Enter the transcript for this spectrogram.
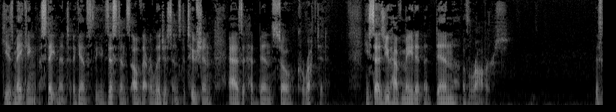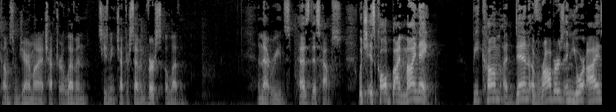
He is making a statement against the existence of that religious institution as it had been so corrupted he says, You have made it a den of robbers. This comes from Jeremiah chapter 11, excuse me, chapter 7, verse 11. And that reads Has this house, which is called by my name, become a den of robbers in your eyes?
